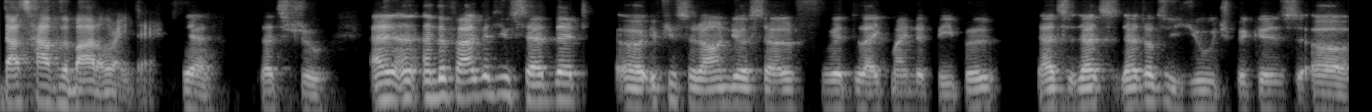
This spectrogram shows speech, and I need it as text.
that's half the battle right there. Yeah that's true. And and the fact that you said that uh, if you surround yourself with like-minded people that's that's that's also huge because uh,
